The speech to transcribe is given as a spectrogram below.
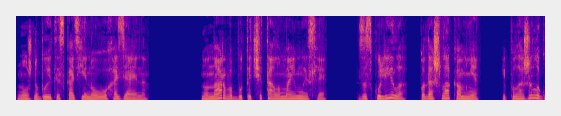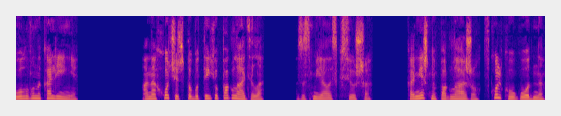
Нужно будет искать ей нового хозяина. Но Нарва будто читала мои мысли. Заскулила, подошла ко мне и положила голову на колени. «Она хочет, чтобы ты ее погладила», — засмеялась Ксюша. «Конечно, поглажу, сколько угодно».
